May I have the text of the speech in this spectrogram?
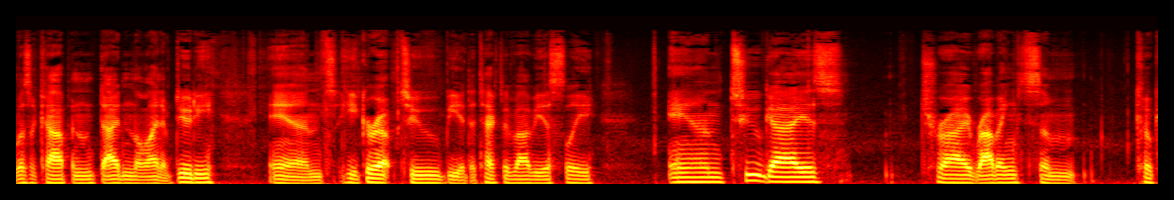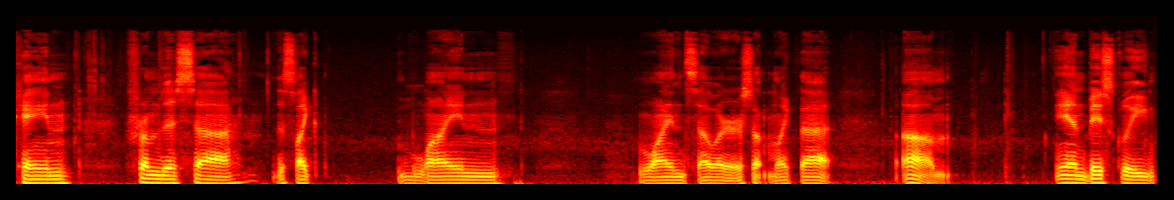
was a cop and died in the line of duty. And he grew up to be a detective, obviously. and two guys try robbing some cocaine from this uh this like wine wine cellar or something like that um and basically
